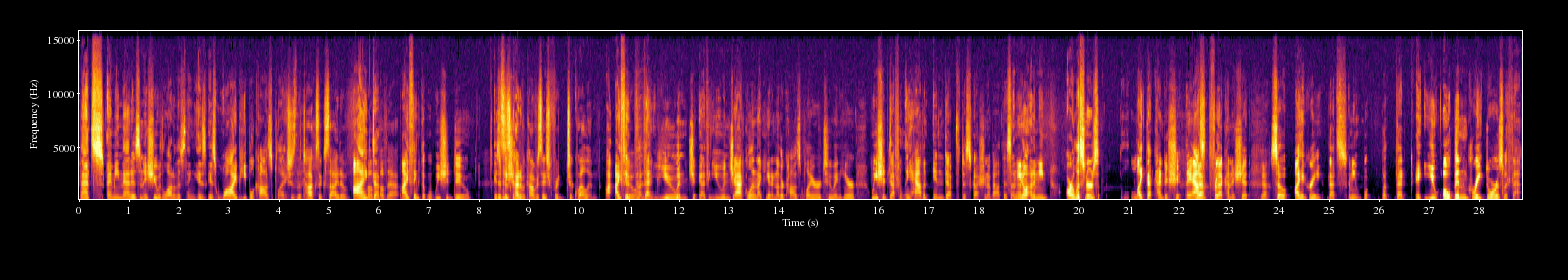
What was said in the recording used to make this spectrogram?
that's. I mean, that is an issue with a lot of this thing. Is is why people cosplay. which is the toxic side of I of, def- of that. I think that what we should do is this is should, kind of a conversation for Jacqueline. I, I think too, th- I that think. you and J- I think you and Jacqueline, and I can get another cosplayer or two in here. We should definitely have an in-depth discussion about this. And you know, what I mean, our listeners like that kind of shit. They ask Yeah. for that kind of shit. Yeah. So I agree. That's I mean, but that it, you open great doors with that.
